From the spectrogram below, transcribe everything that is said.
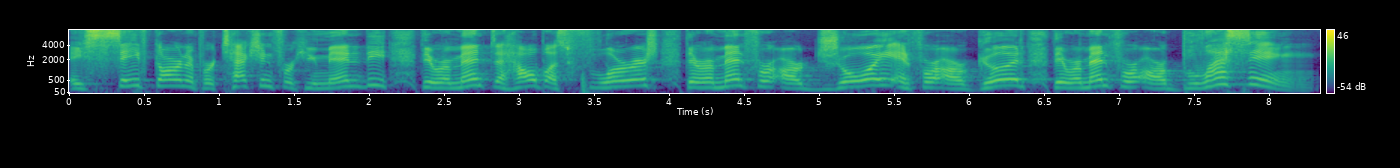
a safeguard and protection for humanity. They were meant to help us flourish. They were meant for our joy and for our good. They were meant for our blessing.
